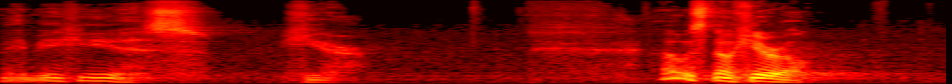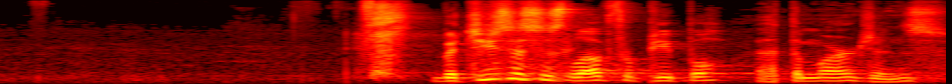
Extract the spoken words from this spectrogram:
maybe he is here. I was no hero. But Jesus' love for people at the margins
